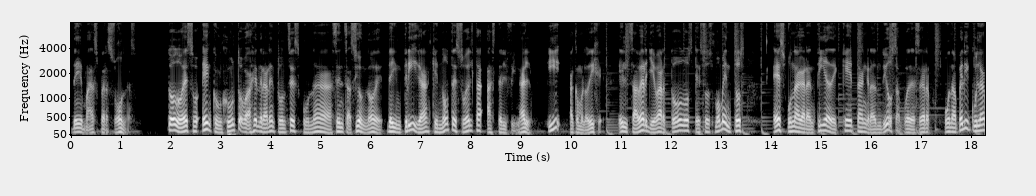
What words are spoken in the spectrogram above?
de más personas. Todo eso en conjunto va a generar entonces una sensación ¿no? de, de intriga que no te suelta hasta el final. Y, ah, como lo dije, el saber llevar todos esos momentos es una garantía de qué tan grandiosa puede ser una película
